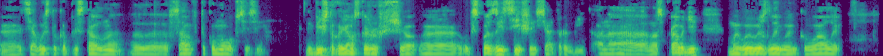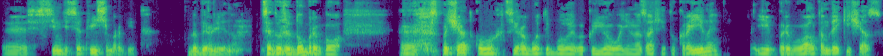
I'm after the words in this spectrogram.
е, ця виставка представлена е, саме в такому обсязі. Більш того, я вам скажу, що в експозиції 60 робіт, а на, насправді ми вивезли евакували 78 робіт до Берліну. Це дуже добре, бо Е, спочатку ці роботи були евакуйовані на захід України і перебували там деякий час.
